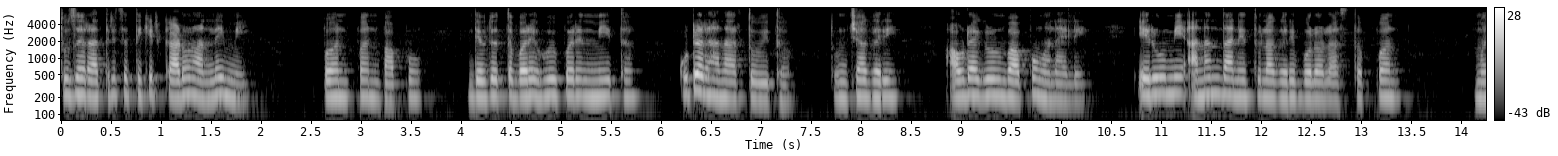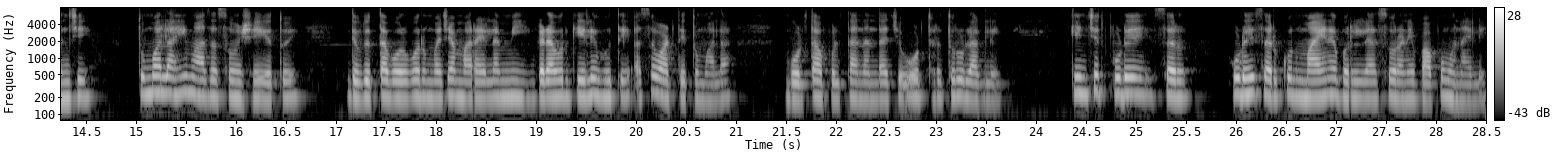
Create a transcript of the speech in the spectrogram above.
तुझं रात्रीचं तिकीट काढून आणलंय मी. पण पण बापू देवदत्त बरे होईपर्यंत मी इथं कुठं राहणार तू इथं? तुमच्या घरी आवडा गिळून बापू म्हणाले. एरवी मी आनंदाने तुला घरी बोलवलं असतं पण म्हणजे तुम्हालाही माझा संशय येतोय. देवदत्ताबरोबर मजा मारायला मी गडावर गेले होते असं वाटते तुम्हाला? बोलता बोलता नंदाचे ओठ थरथरू लागले. किंचित पुढे सर पुढे सरकून मायेने भरलेल्या स्वराने बापू म्हणाले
